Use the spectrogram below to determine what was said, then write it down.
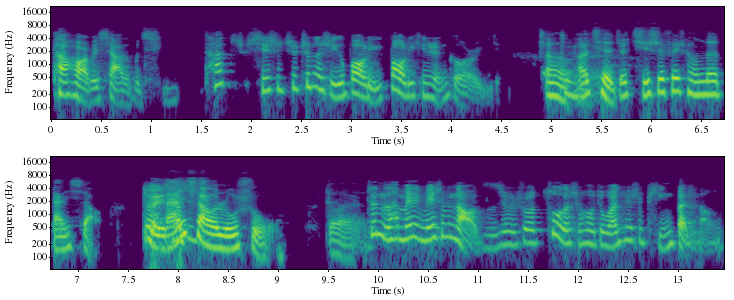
他反而被吓得不轻。他其实就真的是一个暴力暴力型人格而已。嗯，而且就其实非常的胆小，对，胆小如鼠，对，真的，他没没什么脑子，就是说做的时候就完全是凭本能，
